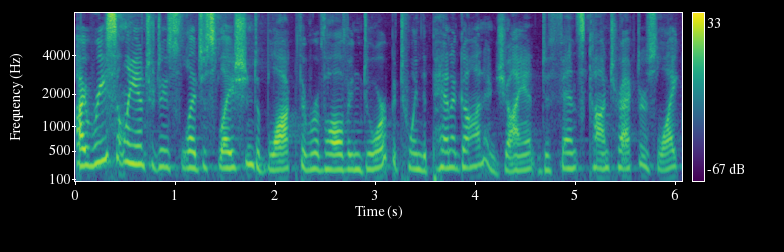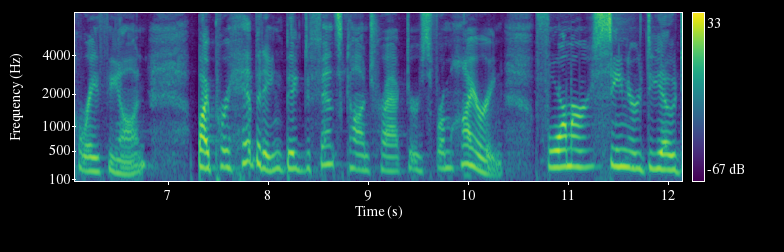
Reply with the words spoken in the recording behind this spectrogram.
I recently introduced legislation to block the revolving door between the Pentagon and giant defense contractors like Raytheon by prohibiting big defense contractors from hiring former senior DoD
